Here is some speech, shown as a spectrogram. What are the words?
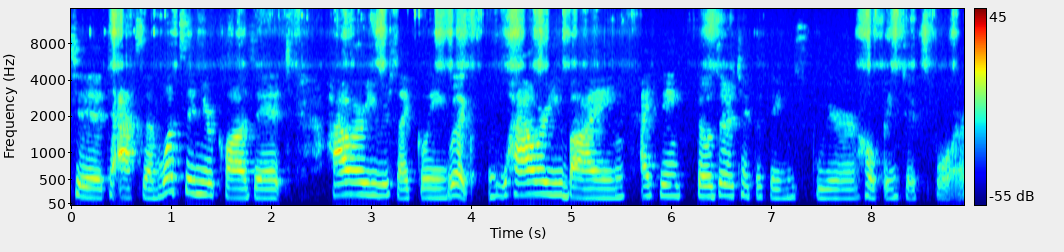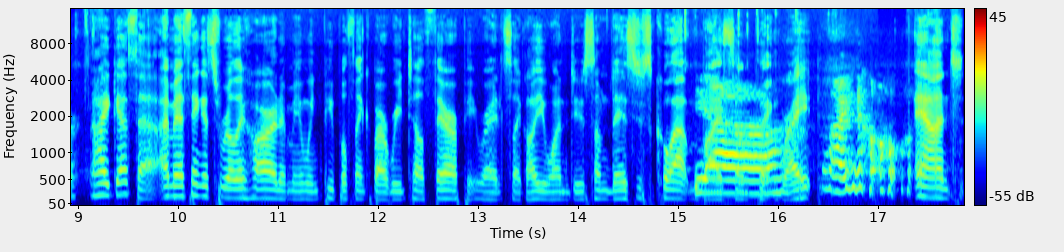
to, to ask them, what's in your closet? How are you recycling? Like, how are you buying? I think those are the type of things we're hoping to explore. I get that. I mean, I think it's really hard. I mean, when people think about retail therapy, right? It's like all you want to do some days is just go out and buy something, Yeah. right? I know. And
